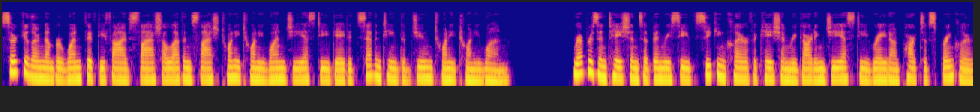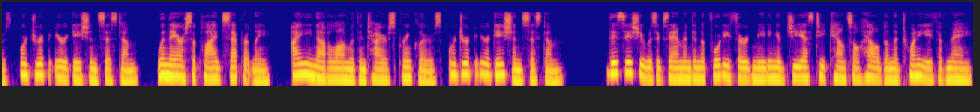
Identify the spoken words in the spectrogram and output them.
Circular number 155 11 2021 GST dated 17th of June 2021. Representations have been received seeking clarification regarding GST rate on parts of sprinklers or drip irrigation system when they are supplied separately, i.e., not along with entire sprinklers or drip irrigation system. This issue was examined in the 43rd meeting of GST Council held on the 28th of May,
